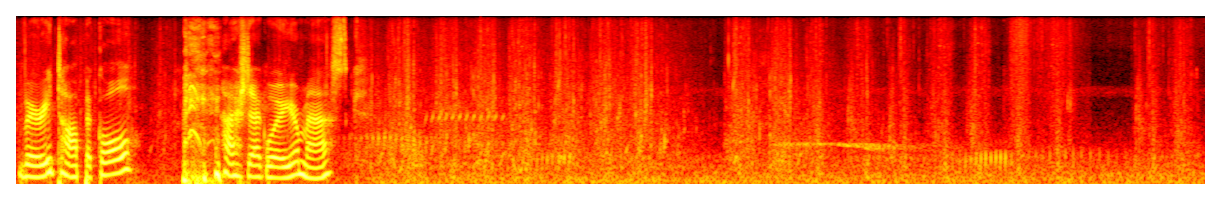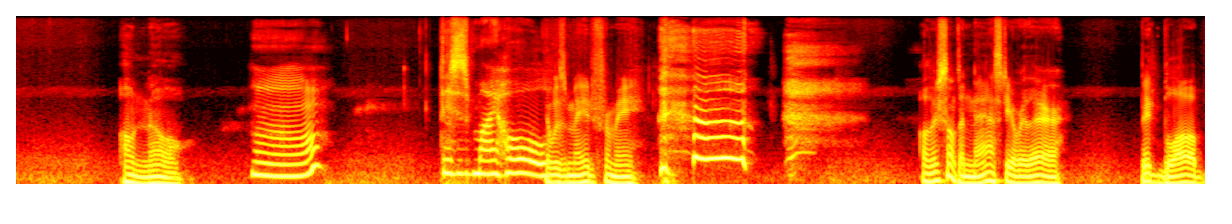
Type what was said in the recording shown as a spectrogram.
Very topical. Hashtag wear your mask. Oh, no. Hmm. This is my hole. It was made for me. Oh, there's something nasty over there. Big blob.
